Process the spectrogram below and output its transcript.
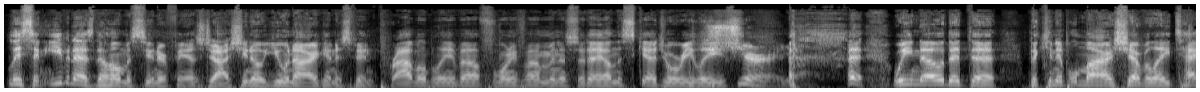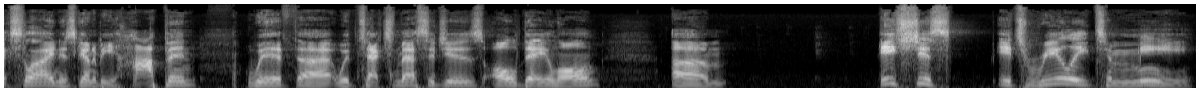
Listen, even as the home of Sooner fans, Josh, you know you and I are going to spend probably about 45 minutes a day on the schedule release. Sure, yeah. we know that the the Knippelmeyer Chevrolet text line is going to be hopping with uh, with text messages all day long. Um, it's just, it's really to me,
